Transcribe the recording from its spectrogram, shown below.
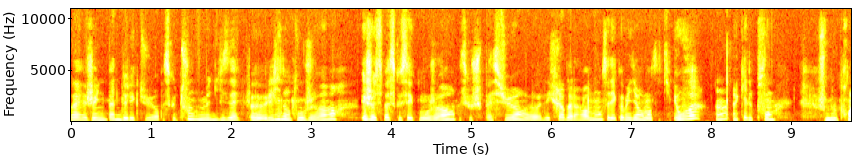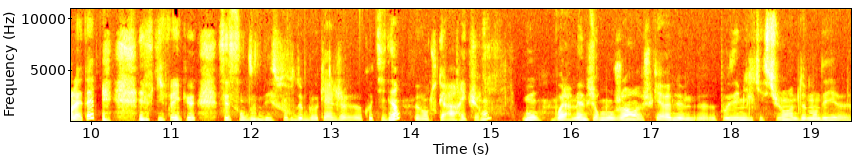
ouais j'ai une panne de lecture parce que tout le monde me disait lis dans ton genre et je sais pas ce que c'est que mon genre parce que je suis pas sûre d'écrire de la romance et des comédies romantiques. Et on voit hein, à quel point je me prends la tête et, ce qui fait que c'est sans doute des sources de blocage quotidien, en tout cas récurrents. Bon, voilà, même sur mon genre, je suis capable de me poser mille questions, à me demander euh,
